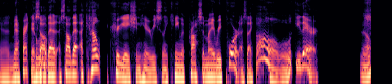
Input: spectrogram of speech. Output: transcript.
and matter of fact, I Coming saw up. that I saw that account creation here recently came across in my report. I was like, oh, looky there. yeah,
